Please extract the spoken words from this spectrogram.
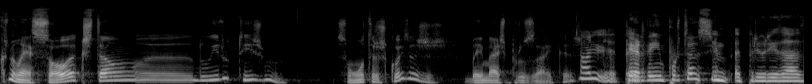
que não é só a questão eh, do erotismo. São outras coisas bem mais prosaicas. Olha, perdem importância. A prioridade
